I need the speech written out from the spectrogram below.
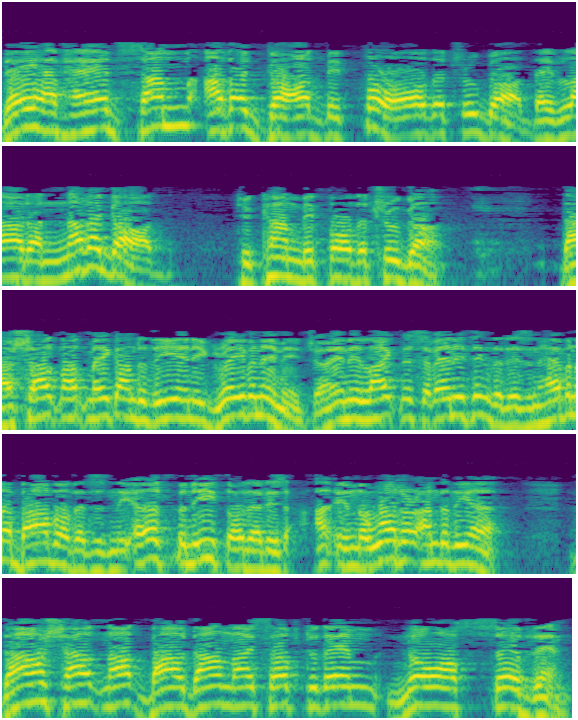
They have had some other God before the true God. They've allowed another God to come before the true God. Thou shalt not make unto thee any graven image, or any likeness of anything that is in heaven above, or that is in the earth beneath, or that is uh, in the water under the earth. Thou shalt not bow down thyself to them, nor serve them.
